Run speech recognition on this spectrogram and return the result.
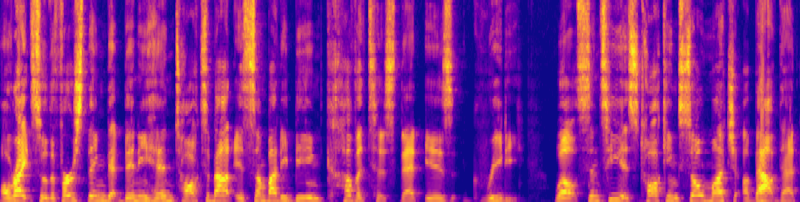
All right, so the first thing that Benny Hinn talks about is somebody being covetous, that is greedy. Well, since he is talking so much about that,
